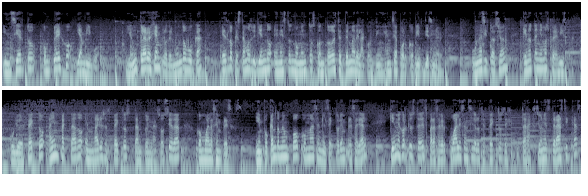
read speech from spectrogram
incierto, complejo y ambiguo. Y un claro ejemplo del mundo buca es lo que estamos viviendo en estos momentos con todo este tema de la contingencia por COVID-19. Una situación que no teníamos prevista, cuyo efecto ha impactado en varios aspectos tanto en la sociedad como a las empresas. Y enfocándome un poco más en el sector empresarial, ¿quién mejor que ustedes para saber cuáles han sido los efectos de ejecutar acciones drásticas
